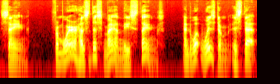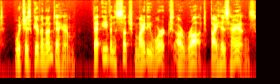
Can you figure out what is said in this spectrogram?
saying, From where has this man these things? And what wisdom is that which is given unto him, that even such mighty works are wrought by his hands?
